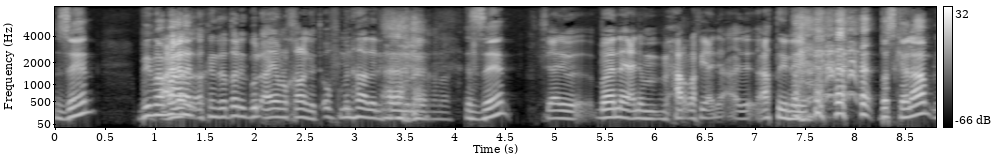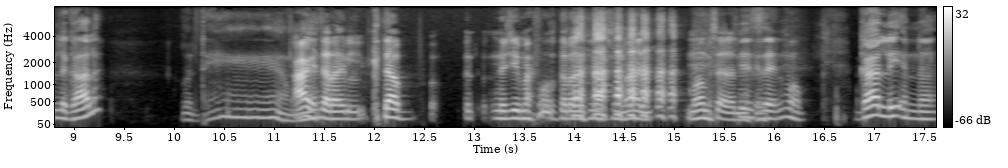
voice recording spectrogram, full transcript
زين؟ بما معنى كنت اضطر تقول إيه من القناة قلت أوف من هذا اللي يقول بس يعني بما يعني محرف يعني أعطيني. بس كلام اللي قاله قلت عادي ترى الكتاب نجيب محفوظ ترى ما مسألة في. زين المهم. قال لي إنه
